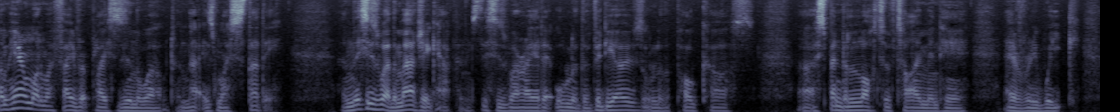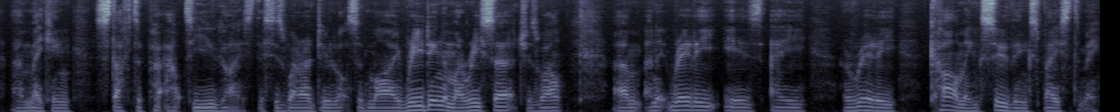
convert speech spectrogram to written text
I'm here in one of my favourite places in the world, and that is my study. And this is where the magic happens. This is where I edit all of the videos, all of the podcasts. Uh, I spend a lot of time in here every week uh, making stuff to put out to you guys. This is where I do lots of my reading and my research as well. Um, and it really is a, a really calming, soothing space to me.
